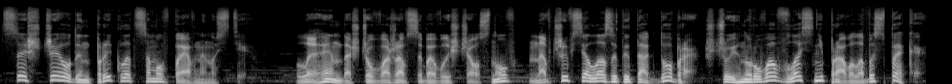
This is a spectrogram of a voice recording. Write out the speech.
це ще один приклад самовпевненості. Легенда, що вважав себе вище основ, навчився лазити так добре, що ігнорував власні правила безпеки.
